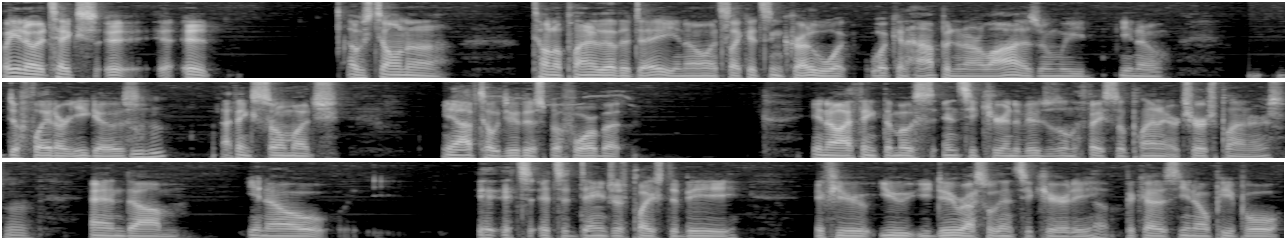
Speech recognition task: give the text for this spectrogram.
Well, you know, it takes it, it, it. I was telling a telling a planner the other day. You know, it's like it's incredible what what can happen in our lives when we you know deflate our egos. Mhm. I think so much. Yeah, I've told you this before, but you know, I think the most insecure individuals on the face of the planet are church planners, Mm. and um, you know, it, it's it's a dangerous place to be if you you you do wrestle with insecurity Yep. because you know people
